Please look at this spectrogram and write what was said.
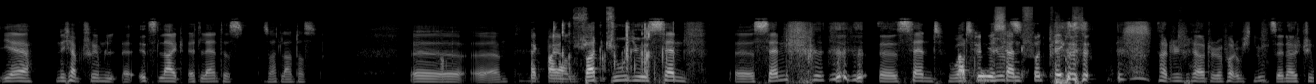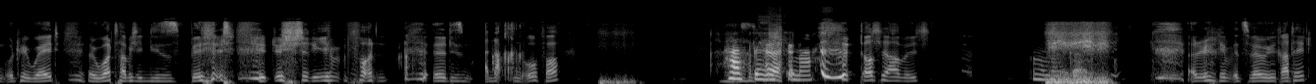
Yeah. Nee, ich hab geschrieben, äh, it's like Atlantis. Also Atlantis. Äh, ähm, Like Bayern. But do you send äh, senf äh, send what What do you send footpics? hat mich gefragt, ob ich Nudes sende, ich geschrieben, okay, wait, äh, what habe ich in dieses Bild geschrieben von äh, diesem nackten Opa? Hast du nicht gemacht. Doch, habe ich. Oh mein Gott. Hat geschrieben, it's very ratted.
